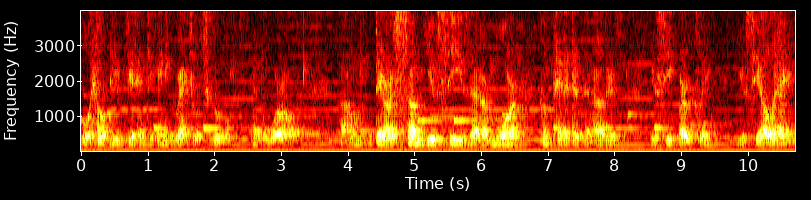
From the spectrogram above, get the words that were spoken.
will help you get into any graduate school in the world. Um, there are some UCs that are more competitive than others. UC Berkeley, UCLA,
